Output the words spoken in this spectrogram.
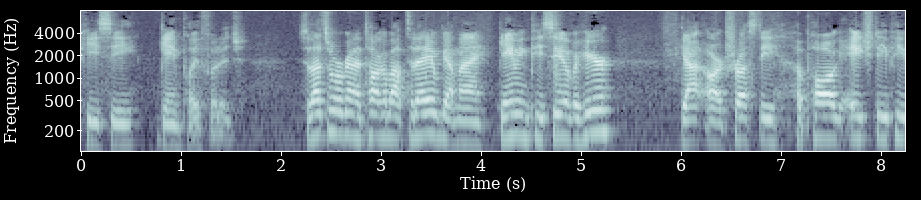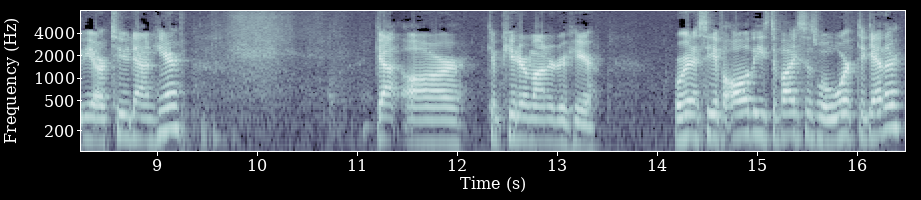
PC gameplay footage? So that's what we're going to talk about today. We've got my gaming PC over here. Got our trusty Hauppauge HD PVR2 down here. Got our computer monitor here. We're going to see if all of these devices will work together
